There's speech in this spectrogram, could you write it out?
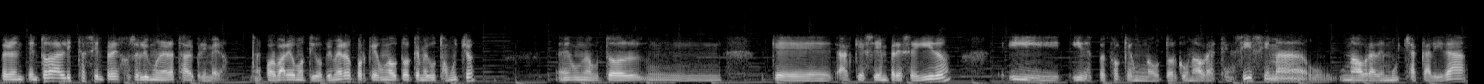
pero en, en todas las listas siempre José Luis Munera estaba el primero, por varios motivos. Primero, porque es un autor que me gusta mucho, es un autor mm, que al que siempre he seguido, y, y después porque es un autor con una obra extensísima, una obra de mucha calidad,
